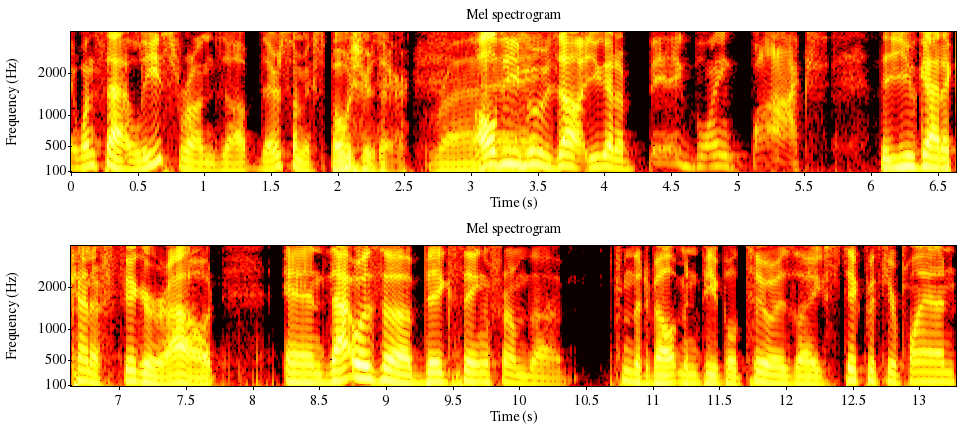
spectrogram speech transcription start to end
Once that lease runs up, there's some exposure there. Right. Aldi moves out, you got a big blank box that you got to kind of figure out. And that was a big thing from the from the development people too. Is like stick with your plan.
